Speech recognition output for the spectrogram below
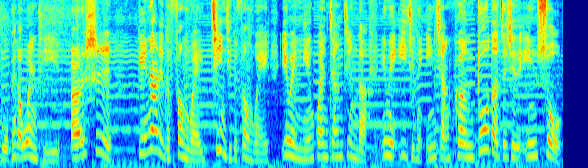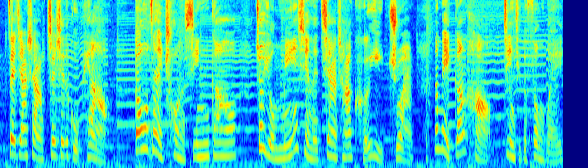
股票的问题，而是。给那里的氛围，近期的氛围，因为年关将近了，因为疫情的影响，很多的这些的因素，再加上这些的股票都在创新高，就有明显的价差可以赚。那么也刚好，近期的氛围，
